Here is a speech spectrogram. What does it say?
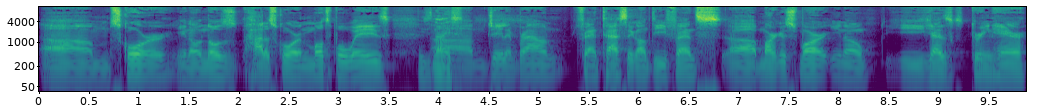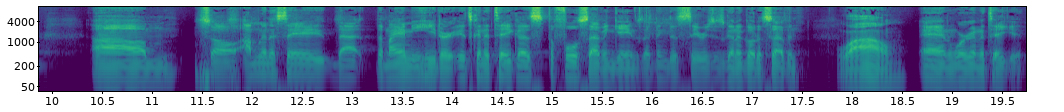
um, scorer. You know, knows how to score in multiple ways. He's nice. Um, Jaylen Brown, fantastic on defense. Uh, Marcus Smart, you know, he has green hair. Um, so I'm gonna say that the Miami Heat are. It's gonna take us the full seven games. I think this series is gonna go to seven, Wow, and we're gonna take it.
